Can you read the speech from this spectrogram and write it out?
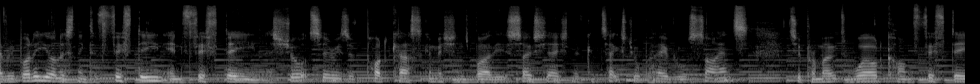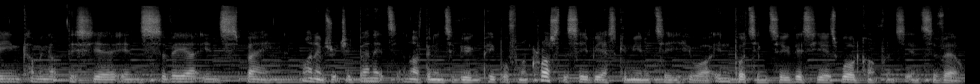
everybody. You're listening to 15 in 15, a short series of podcasts commissioned by the Association of Contextual Behavioural Science to promote WorldCon 15 coming up this year in Sevilla, in Spain. My name's Richard Bennett, and I've been interviewing people from across the CBS community who are inputting to this year's World Conference in Seville.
